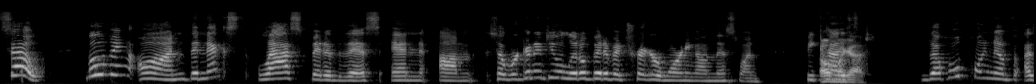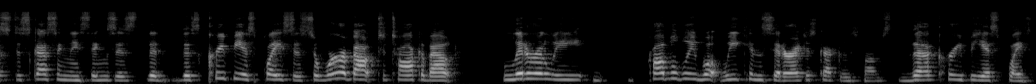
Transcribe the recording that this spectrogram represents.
So moving on, the next last bit of this, and um, so we're gonna do a little bit of a trigger warning on this one because my gosh. the whole point of us discussing these things is the this creepiest places. So we're about to talk about literally probably what we consider. I just got goosebumps. The creepiest place.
